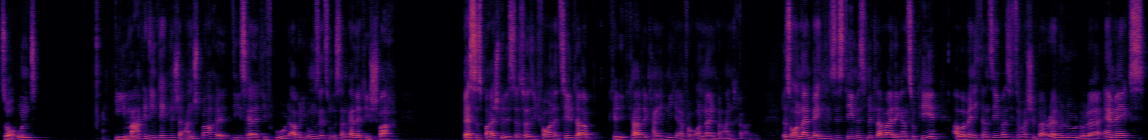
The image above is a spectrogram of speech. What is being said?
So, und die marketingtechnische Ansprache, die ist relativ gut, aber die Umsetzung ist dann relativ schwach. Bestes Beispiel ist das, was ich vorhin erzählt habe. Kreditkarte kann ich nicht einfach online beantragen. Das Online-Banking-System ist mittlerweile ganz okay, aber wenn ich dann sehe, was ich zum Beispiel bei Revolut oder Amex,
